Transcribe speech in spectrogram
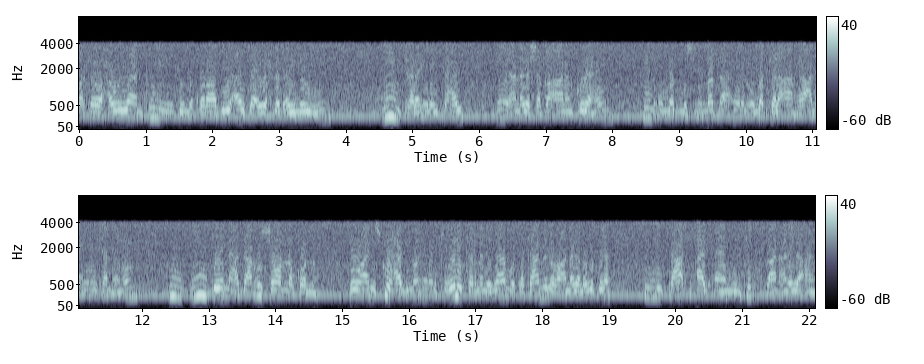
marka waxa weeyaan in dimuqraadiya ay tahay waxdad ay leeyihiin diin kale inay tahay inay annaga shaqo aanan ku lahayn in ummad muslimad ah inan ummad kale aan raacna inaysan ahayn in diinteenna haddaan u soo noqono oo aan isku hagno inaan ka heli karno nidaam mutakaamil oo annaga nagu filan inay taas aada aamintid baan aniga aan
